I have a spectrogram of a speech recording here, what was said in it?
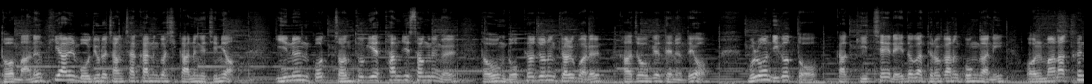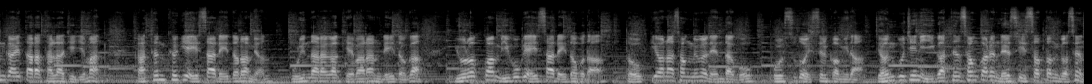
더 많은 TR 모듈을 장착하는 것이 가능해지며 이는 곧 전투기의 탐지 성능을 더욱 높여주는 결과를 가져오게 되는데요. 물론 이것도 각 기체의 레이더가 들어가는 공간이 얼마나 큰가에 따라 달라지지만 같은 크기의 A사 레이더라면 우리나라가 개발한 레이더가 유럽과 미국의 A사 레이더보다 더욱 뛰어난 성능을 낸다고 볼 수도 있을 겁니다. 연구진이 이 같은 성과를 낼 수 있었던 것은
